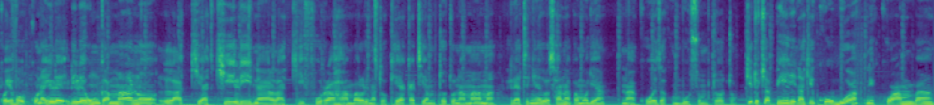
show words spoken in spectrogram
Kwa hivyo kuna ile lile ungamano la kiakili na la kifuraha ambalo linatokea kati ya mtoto na mama linatengenezwa sana pamoja na kuweza kumbusu mtoto. Kitu cha pili na kikubwa ni kwamba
